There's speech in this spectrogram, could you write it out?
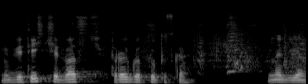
2022 год выпуска. Новье.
